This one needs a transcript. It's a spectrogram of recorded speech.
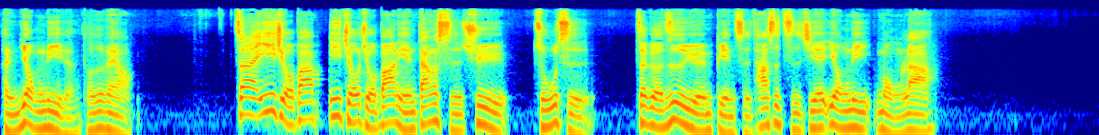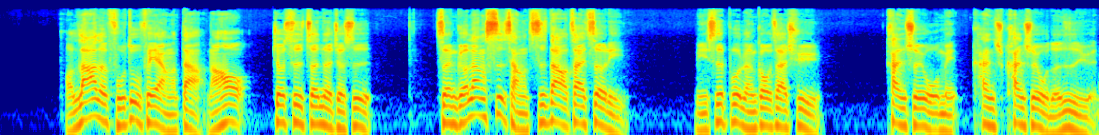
很用力的，投资朋友，在一九八一九九八年当时去阻止这个日元贬值，他是直接用力猛拉。哦，拉的幅度非常的大，然后就是真的就是整个让市场知道在这里你是不能够再去看衰我美看看衰我的日元，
